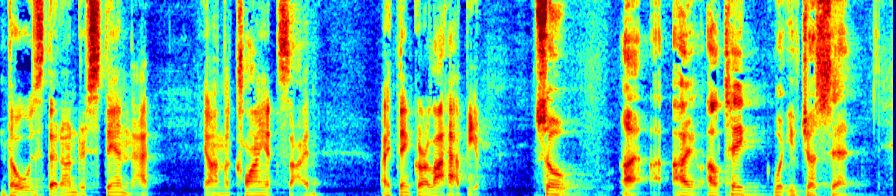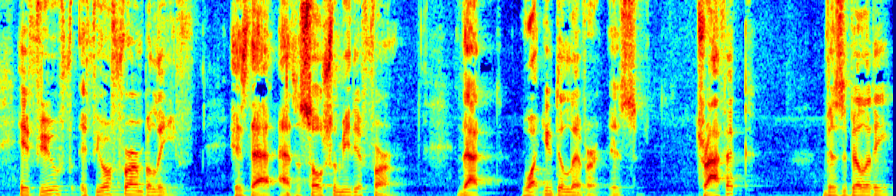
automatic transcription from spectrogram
those that understand that on the client side, I think are a lot happier. So I, I, I'll take what you've just said. If, you, if your firm belief is that as a social media firm, that what you deliver is traffic, visibility,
